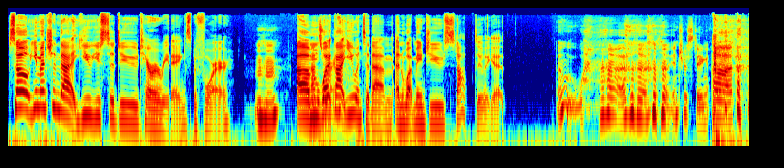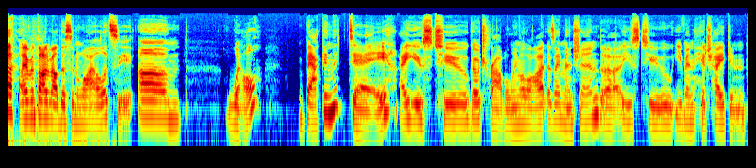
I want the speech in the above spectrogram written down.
So you mentioned that you used to do tarot readings before. Mm-hmm. Um, That's what right. got you into them, and what made you stop doing it? Ooh, interesting. Uh, I haven't thought about this in a while. Let's see. Um, well, back in the day, I used to go traveling a lot, as I mentioned. Uh, I used to even hitchhike and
